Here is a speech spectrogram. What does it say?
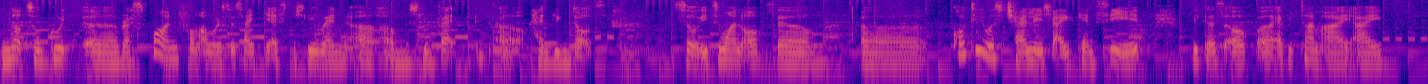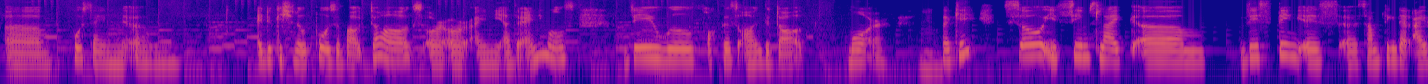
not so good uh, response from our society, especially when uh, Muslim vet uh, handling dogs. So it's one of the uh, continuous challenge. I can see it because of uh, every time I I um, post an um, educational post about dogs or or any other animals, they will focus on the dog more. Mm. Okay, so it seems like um, this thing is uh, something that I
